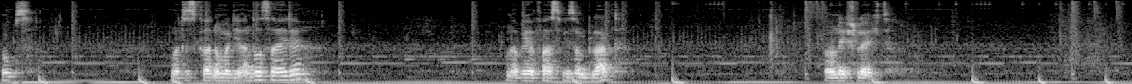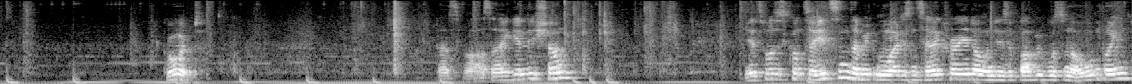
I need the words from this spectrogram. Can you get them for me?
Ups. Ich mache das gerade noch mal die andere Seite. Und habe hier fast wie so ein Blatt. Auch nicht schlecht. Gut. Das war es eigentlich schon. Jetzt wird es kurz erhitzen, damit wir mal diesen Cell Creator und diese Bubble Booster nach oben bringen.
